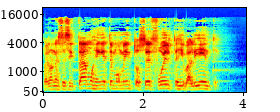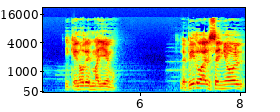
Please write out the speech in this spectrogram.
Pero necesitamos en este momento ser fuertes y valientes y que no desmayemos. Le pido al Señor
